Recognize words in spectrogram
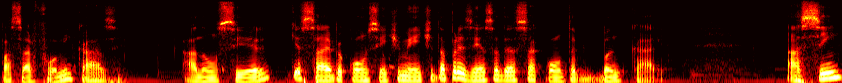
passar fome em casa, a não ser que saiba conscientemente da presença dessa conta bancária. Assim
